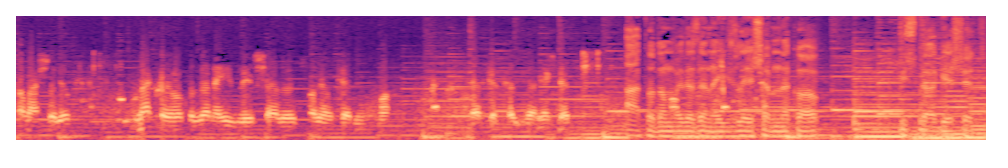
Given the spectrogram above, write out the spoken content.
Tamás vagyok. Meghajolok a zeneízlés előtt, nagyon kedvem ma zenéket. Átadom majd a zeneízlésemnek a tisztelgését.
